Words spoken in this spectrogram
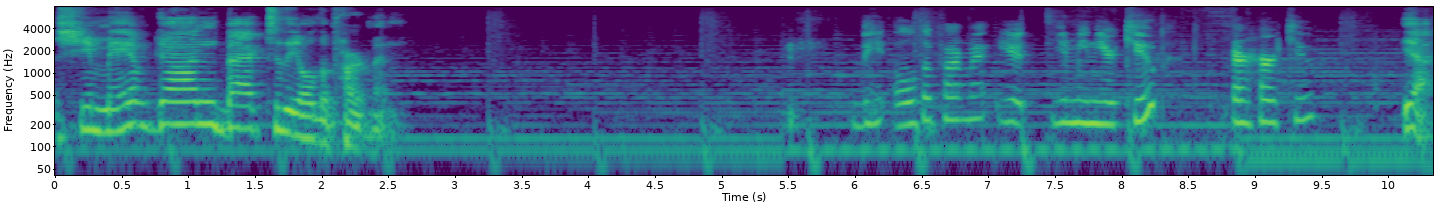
she may have gone back to the old apartment. The old apartment? You, you mean your cube? Or her cube? Yeah.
